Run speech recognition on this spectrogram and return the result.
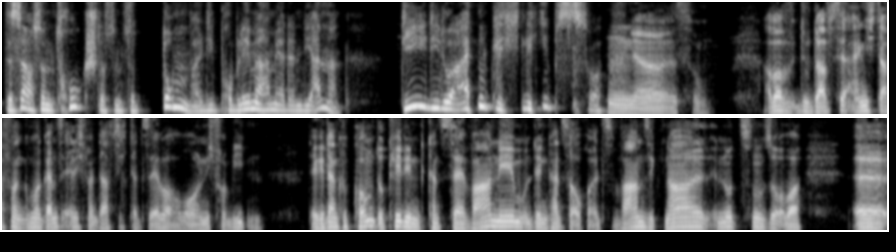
das ist auch so ein Trugschluss und so dumm, weil die Probleme haben ja dann die anderen. Die, die du eigentlich liebst, so. Hm, Ja, ist so. Aber du darfst ja eigentlich, darf man, mal, ganz ehrlich, man darf sich das selber aber auch nicht verbieten. Der Gedanke kommt, okay, den kannst du ja wahrnehmen und den kannst du auch als Warnsignal nutzen und so, aber äh,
